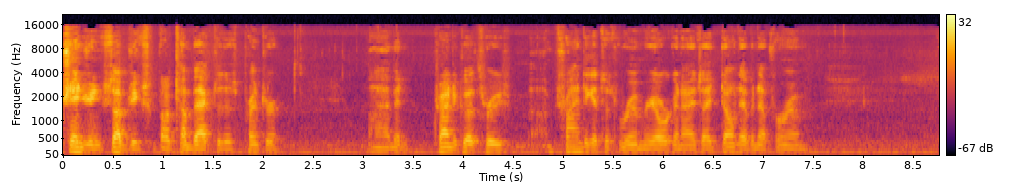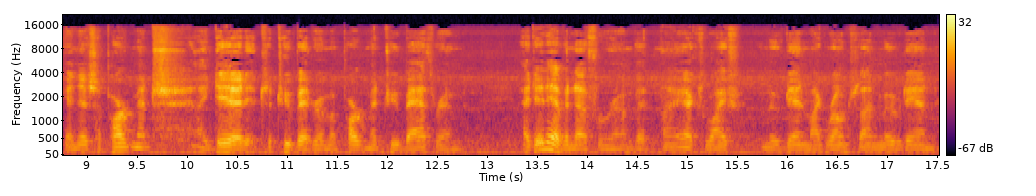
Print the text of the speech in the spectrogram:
changing subjects. But I'll come back to this printer. I've been trying to go through. I'm trying to get this room reorganized. I don't have enough room in this apartment. I did. It's a two bedroom apartment, two bathroom. I did have enough room, but my ex wife moved in, my grown son moved in,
